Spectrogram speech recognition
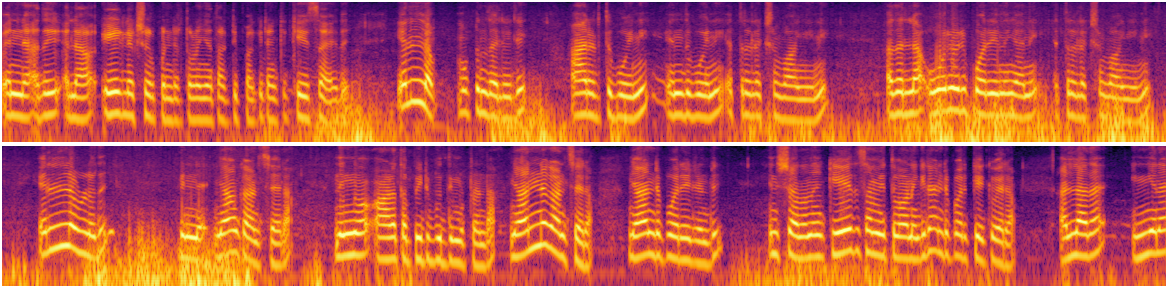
പിന്നെ അത് അല്ല ഏഴ് ലക്ഷം ഉറുപ്പന്റെ അടുത്തോളം ഞാൻ തട്ടിപ്പാക്കിയിട്ട് എനിക്ക് കേസായത്. എല്ലാം മുട്ടും തലയിൽ ആരടുത്ത് പോയിനി എന്ത് പോയിനി എത്ര ലക്ഷം വാങ്ങിയിനി അതല്ല ഓരോരു പുരയിന്ന് ഞാൻ എത്ര ലക്ഷം വാങ്ങിയിനി എല്ലാം ഉള്ളത് പിന്നെ ഞാൻ കാണിച്ചു തരാം. നിങ്ങൾ ആളെ തപ്പിയിട്ട് ബുദ്ധിമുട്ടണ്ട. ഞാൻ എന്നെ കാണിച്ചു തരാം. ഞാൻ എന്റെ പുരയിലുണ്ട്. ഇൻഷാല്ല നിങ്ങൾക്ക് ഏത് സമയത്ത് വേണമെങ്കിലും എന്റെ പുരക്കേക്ക് വരാം. അല്ലാതെ ഇങ്ങനെ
